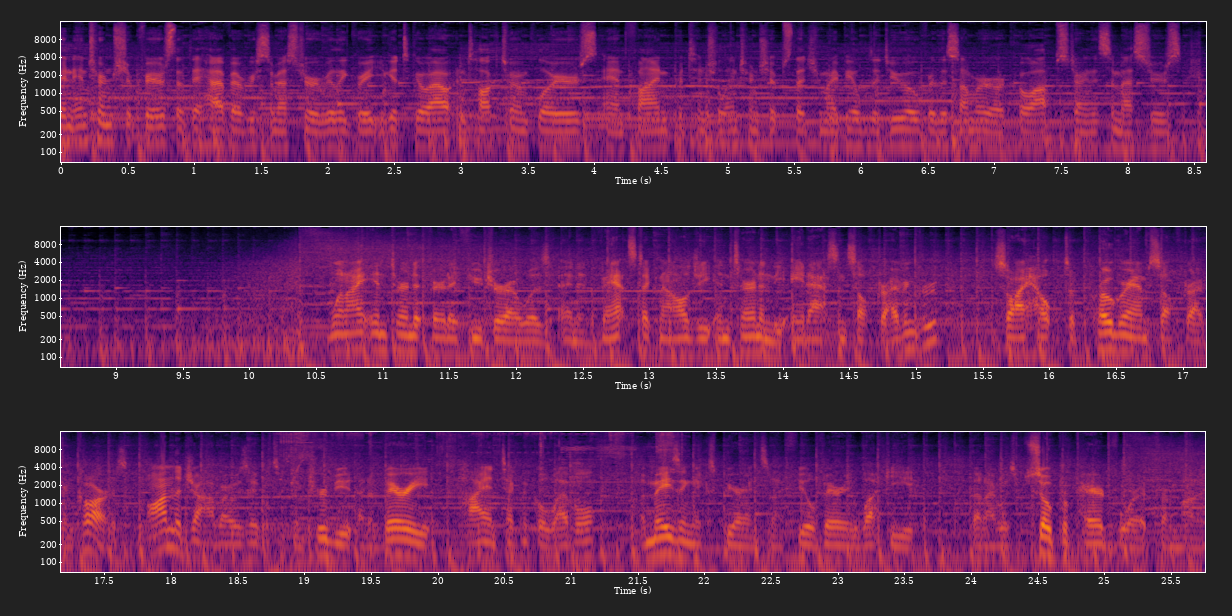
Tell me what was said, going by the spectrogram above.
and internship fairs that they have every semester are really great. You get to go out and talk to employers and find potential internships that you might be able to do over the summer or co-ops during the semesters. When I interned at Faraday Future, I was an advanced technology intern in the ADAS and self-driving group. So I helped to program self-driving cars. On the job, I was able to contribute at a very high and technical level. Amazing experience, and I feel very lucky that I was so prepared for it from my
